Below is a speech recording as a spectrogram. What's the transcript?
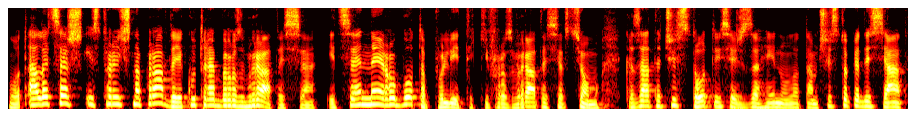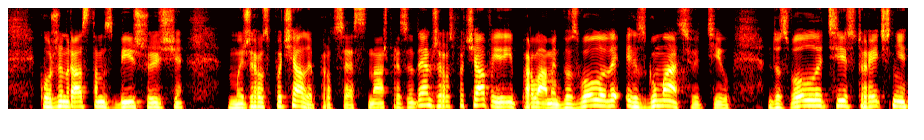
От, але це ж історична правда, яку треба розбиратися. І це не робота політиків розбиратися в цьому. Казати, чи 100 тисяч загинуло там, чи 150, кожен раз там збільшуючи. Ми ж розпочали процес. Наш президент вже розпочав, і парламент дозволили ексгумацію тіл, дозволили ці історичні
